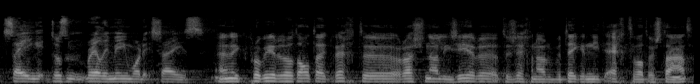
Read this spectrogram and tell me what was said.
saying it doesn't really mean what it says. En ik probeerde dat altijd weg te rationaliseren, te zeggen, nou dat betekent niet echt wat er staat.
